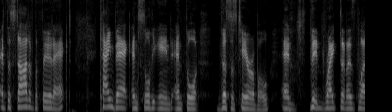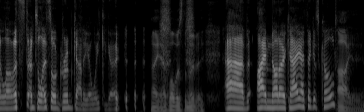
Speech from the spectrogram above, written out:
at the start of the third act, came back and saw the end, and thought. this is terrible, and then ranked it as my lowest until I saw Grimcutty a week ago. Oh yeah, what was the movie? Um, I'm not okay. I think it's called. Oh yeah, yeah.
